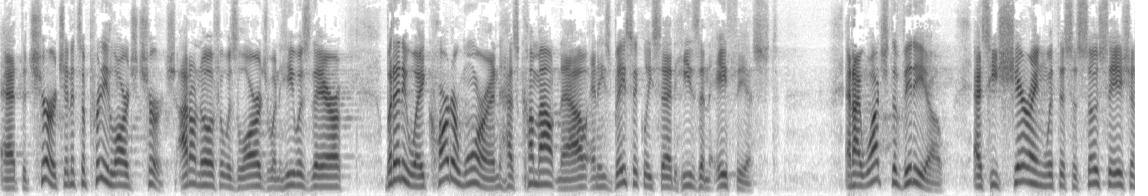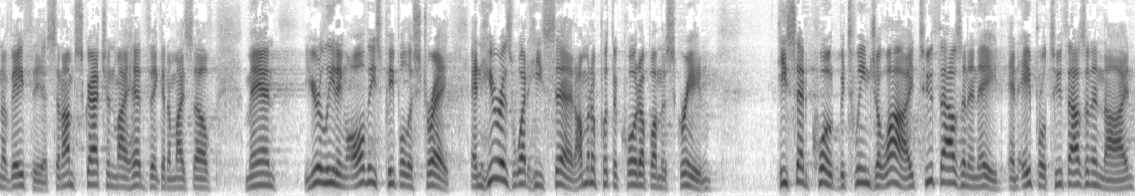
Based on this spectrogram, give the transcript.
at the church, and it's a pretty large church. I don't know if it was large when he was there, but anyway, Carter Warren has come out now, and he's basically said he's an atheist. And I watched the video as he's sharing with this association of atheists, and I'm scratching my head thinking to myself, man, you're leading all these people astray. And here is what he said. I'm going to put the quote up on the screen. He said, quote, between July 2008 and April 2009,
